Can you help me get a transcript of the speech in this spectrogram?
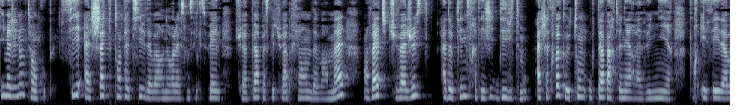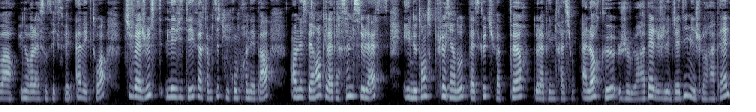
imaginons que t'es en couple. Si à chaque tentative d'avoir une relation sexuelle tu as peur parce que tu appréhendes d'avoir mal, en fait tu vas juste adopter une stratégie d'évitement. À chaque fois que ton ou ta partenaire va venir pour essayer d'avoir une relation sexuelle avec toi, tu vas juste l'éviter, faire comme si tu ne comprenais pas, en espérant que la personne se lasse et ne tente plus rien d'autre parce que tu as peur de la pénétration. Alors que, je le rappelle, je l'ai déjà dit mais je le rappelle,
